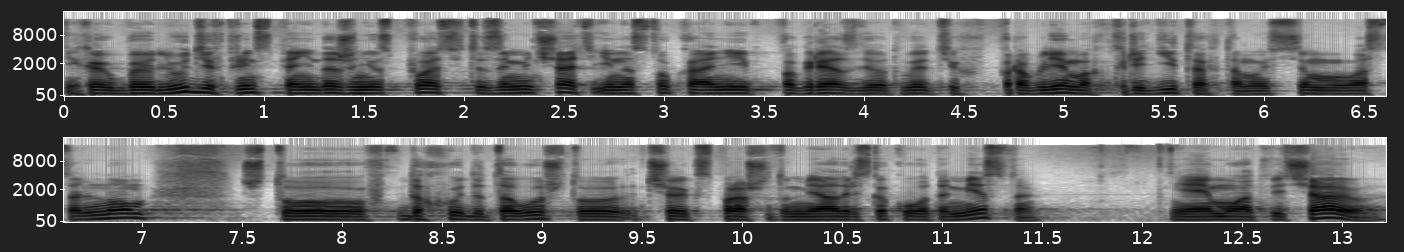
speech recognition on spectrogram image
И как бы люди, в принципе, они даже не успевают это замечать, и настолько они погрязли вот в этих проблемах, кредитах там, и всем остальном, что доходит до того, что человек спрашивает у меня адрес какого-то места, я ему отвечаю,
